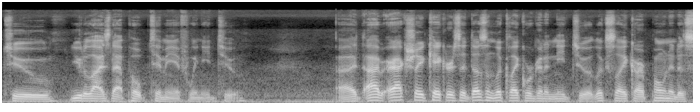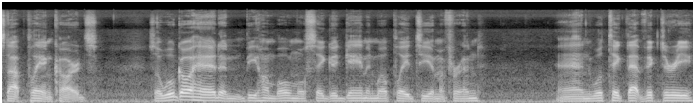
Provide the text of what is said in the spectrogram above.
to utilize that Pope Timmy if we need to. Uh, I, actually, Cakers, it doesn't look like we're going to need to. It looks like our opponent has stopped playing cards. So we'll go ahead and be humble and we'll say good game and well played to you, my friend. And we'll take that victory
